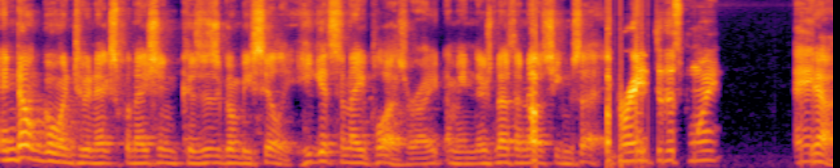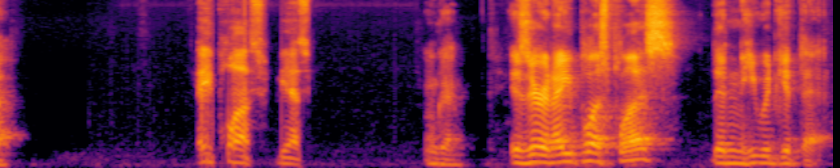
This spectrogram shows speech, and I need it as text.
and don't go into an explanation because this is going to be silly. He gets an A plus, right? I mean, there's nothing else you can say. A grade to this point. A, yeah. A plus, yes. Okay. Is there an A plus plus? Then he would get that.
